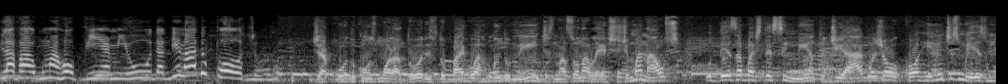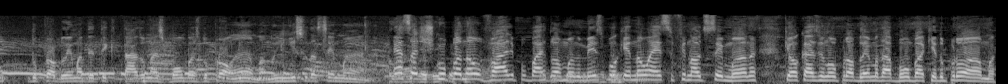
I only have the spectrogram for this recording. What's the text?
lavar alguma roupinha miúda de lá do poço. De acordo com os moradores do bairro Armando Mendes, na zona leste de Manaus, o desabastecimento de água já ocorre antes mesmo do problema detectado nas bombas do Proama no início da semana. Essa desculpa não vale para o bairro do Armando Mendes porque não é esse final de semana que ocasionou o problema da bomba aqui do Proama.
